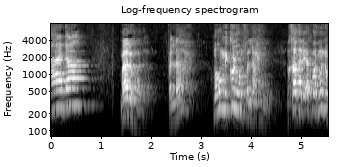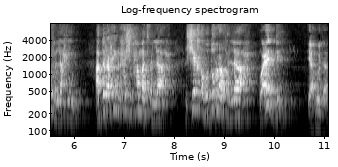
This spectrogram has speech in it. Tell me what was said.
هذا؟ ماله هذا؟ فلاح؟ ما هم كلهم فلاحين. القادة اللي أكبر منه فلاحين. عبد الرحيم الحج محمد فلاح الشيخ أبو درة فلاح وعدي. يا هدى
